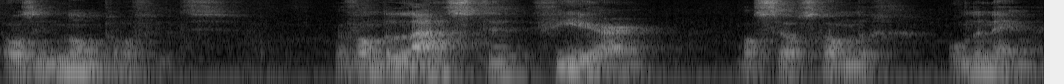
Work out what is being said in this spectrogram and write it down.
als in non-profit, waarvan de laatste vier jaar als zelfstandig ondernemer.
